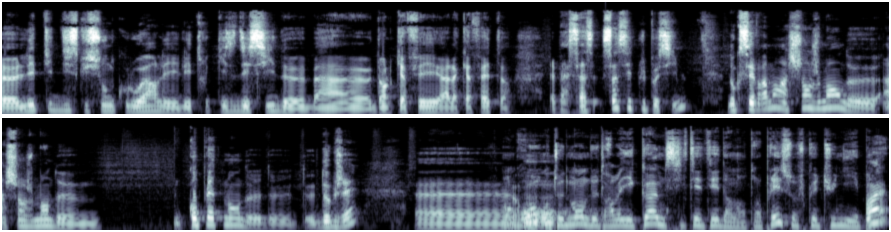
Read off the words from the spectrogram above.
Euh, les petites discussions de couloir, les, les trucs qui se décident euh, ben, euh, dans le café, à la cafette, eh ben ça, ça c'est plus possible. Donc c'est vraiment un changement de, un changement de complètement de de- de- d'objet. Euh, En gros, on, te demande de travailler comme si tu étais dans l'entreprise, sauf que tu n'y es pas.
